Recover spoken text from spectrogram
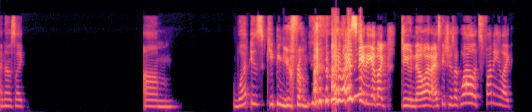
And I was like, um, what is keeping you from ice skating? I'm like, do you know how to ice skate? She's like, well, it's funny. Like,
